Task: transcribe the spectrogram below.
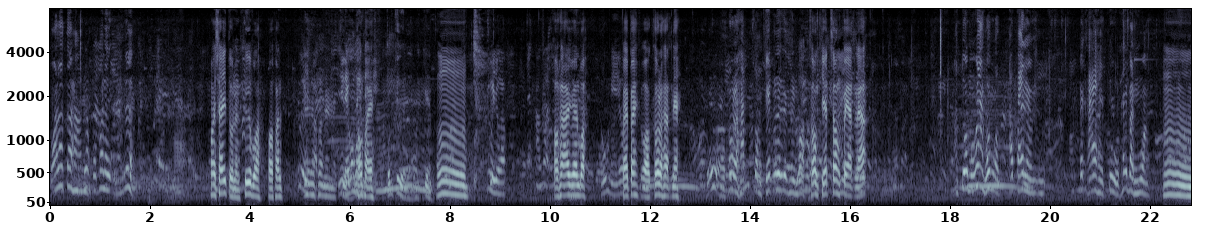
ขอรับทหารเรื่องผมบ่ได้อย่างเด้อพ่อใช้ตัวนั้นคือบ่พอพันนี่นะพ่อนั่นน่ะนี่เดี๋ยวผมของไผผมซื้อเกี่ยวอืมซื้ออยู่ครับเขาทายอยู่แม่นบ่สูงดีอยู่ไปไปออกโทรทัศน์เนี่ยโอ้โทรหัสต้องเช็คเลยแม่นบ่ช่องเจ็ดช่องแปดแล้วอันตัวหมู่บ้านผมก็เอาไปน่ะไปขายให้ตู้ไทยบ้านม่วง อืม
